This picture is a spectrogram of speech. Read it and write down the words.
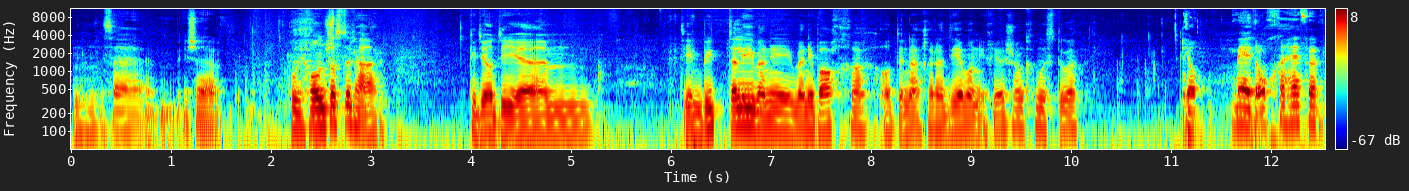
Mhm. Das äh, ist äh, Und wie kommt das daher? Gibt ja die, ähm, die im Bütteli, wenn ich, wenn ich backe, oder nachher die, die ich in den Kühlschrank muss tun ja, mehr Trockenhefe.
